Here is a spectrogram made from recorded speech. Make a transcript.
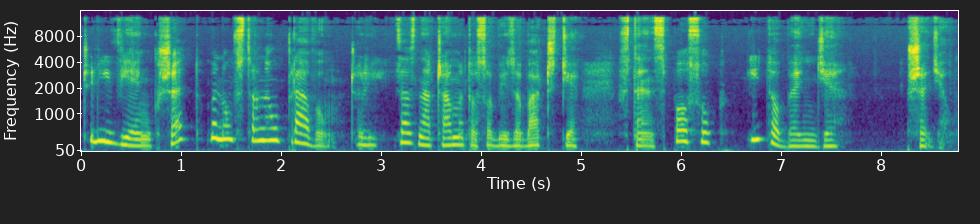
czyli większe to będą w stronę prawą, czyli zaznaczamy to sobie, zobaczcie, w ten sposób i to będzie przedział.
